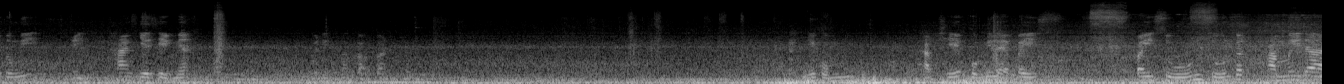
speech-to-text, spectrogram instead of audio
อยู่ตรงนี้ไอ้ข้างเกียร์เทคเนี่ยวันนี้มากลับก่อนนี่ผมขับเชฟผมนี่แหละไปไปศูนย์ศูนย์ก็ทำไม่ได้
